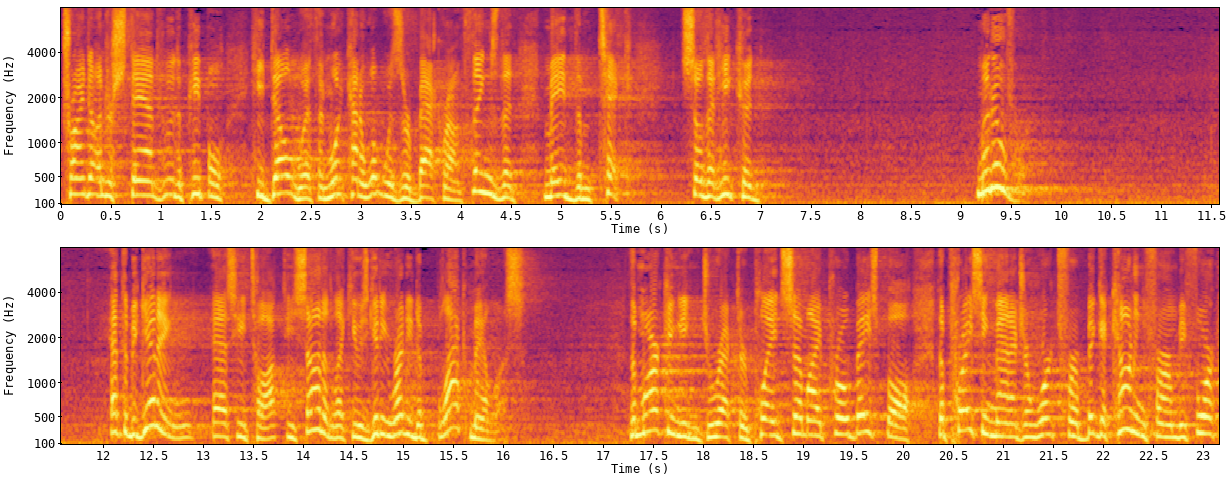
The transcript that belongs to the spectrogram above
trying to understand who the people he dealt with and what kind of what was their background, things that made them tick, so that he could maneuver. At the beginning, as he talked, he sounded like he was getting ready to blackmail us. The marketing director played semi pro baseball. The pricing manager worked for a big accounting firm before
